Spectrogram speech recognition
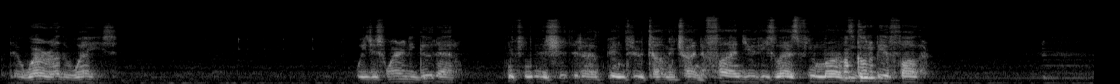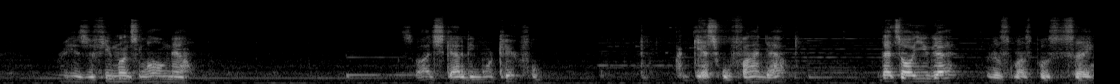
But there were other ways. We just weren't any good at them. If you knew the shit that I've been through, Tommy, trying to find you these last few months. I'm going to be a father. Maria's a few months along now. So I just got to be more careful. I guess we'll find out. That's all you got? What else am I supposed to say?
